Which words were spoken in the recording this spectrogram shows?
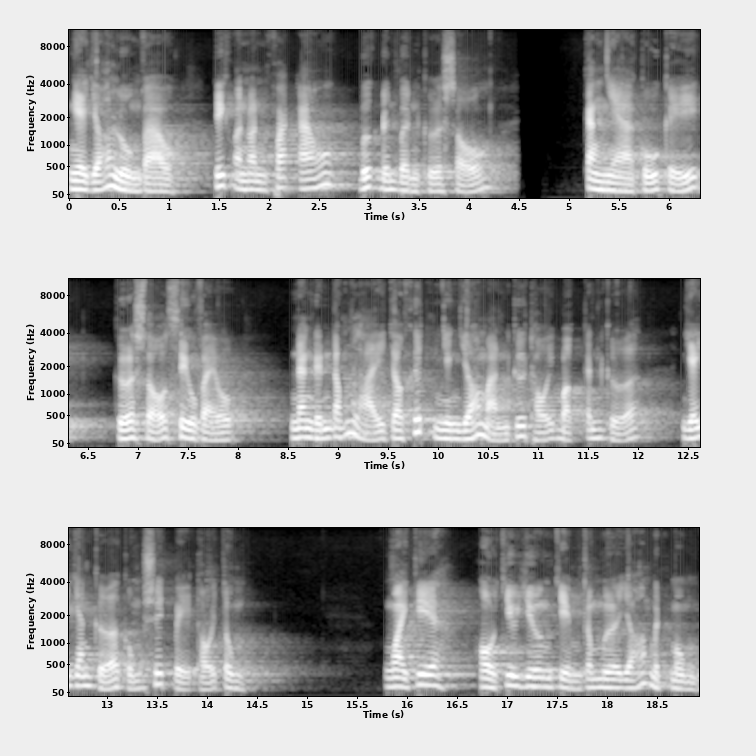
Nghe gió luồn vào, Tiết Oanh Oanh khoác áo, bước đến bên cửa sổ. Căn nhà cũ kỹ, cửa sổ siêu vẹo, nàng định đóng lại cho khích nhưng gió mạnh cứ thổi bật cánh cửa, giấy dán cửa cũng suýt bị thổi tung. Ngoài kia, hồ chiêu dương chìm trong mưa gió mịt mùng,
